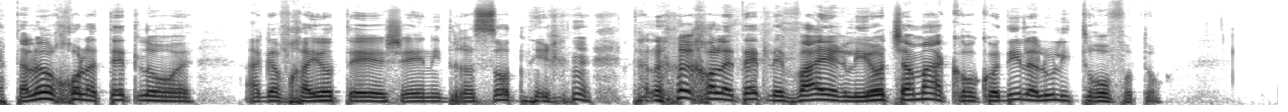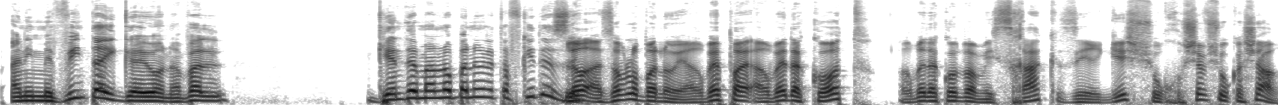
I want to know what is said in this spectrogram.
אתה לא יכול לתת לו, אגב, חיות אה, שנדרסות, אתה לא יכול לתת לווייר להיות שם, הקרוקודיל עלול לטרוף אותו. אני מבין את ההיגיון, אבל גנדלמן לא בנוי לתפקיד הזה. לא, עזוב לא בנוי. הרבה, הרבה דקות, הרבה דקות במשחק, זה הרגיש שהוא חושב שהוא קשר.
